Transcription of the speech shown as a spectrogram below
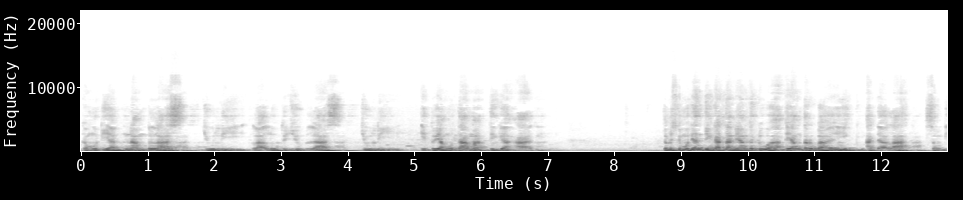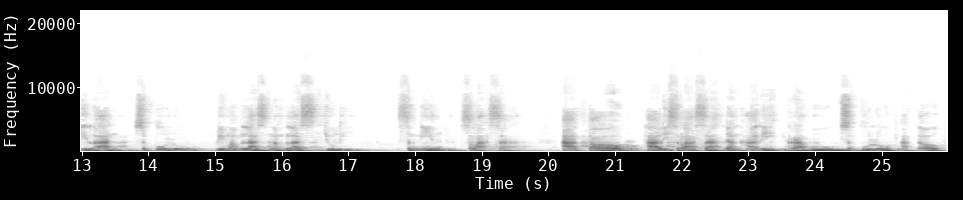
Kemudian 16 Juli Lalu 17 Juli. Itu yang utama tiga hari. Terus kemudian tingkatan yang kedua yang terbaik adalah 9, 10, 15 16 Juli. Senin Selasa. Atau hari Selasa dan hari Rabu 10 atau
